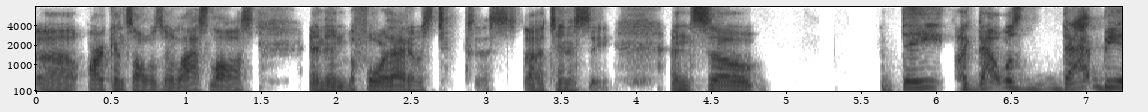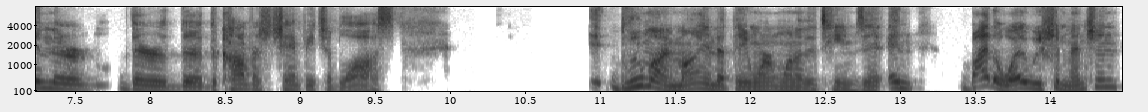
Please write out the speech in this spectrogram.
uh, Arkansas was their last loss, and then before that it was Texas, uh, Tennessee, and so they like that was that being their their their the conference championship loss. It blew my mind that they weren't one of the teams in. And by the way, we should mention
